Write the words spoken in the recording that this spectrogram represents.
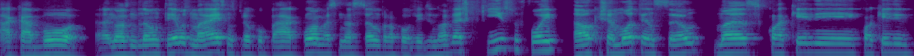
acabou, uh, nós não temos mais nos preocupar com a vacinação para a Covid-19. Acho que isso foi algo que chamou atenção, mas com aquele, com aquele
